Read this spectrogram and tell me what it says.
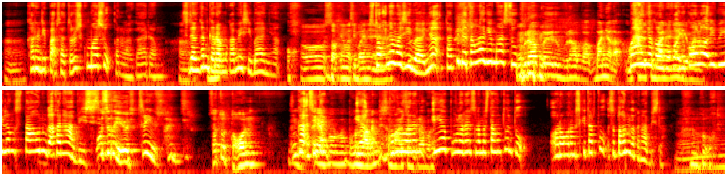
Hah. karena dipaksa terus aku masukkanlah garam. Sedangkan garam kami masih banyak. Oh, stoknya masih banyak stoknya masih banyak tapi datang lagi masuk. Berapa itu? Berapa? Banyak gak banyak lah pokoknya. kalau dibilang setahun nggak akan habis. Oh serius? Serius. Anjir. Ya. Satu ton. enggak sih Eh, peng- pengeluaran dia sama pengeluaran seberapa? iya pengeluaran selama setahun tuh untuk orang-orang sekitar tuh setahun nggak akan habis lah.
